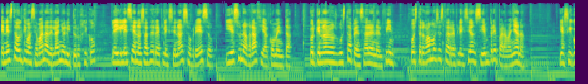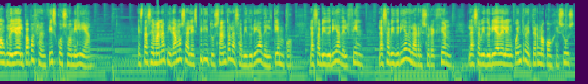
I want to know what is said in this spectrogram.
en esta última semana del año litúrgico, la Iglesia nos hace reflexionar sobre eso, y es una gracia, comenta, porque no nos gusta pensar en el fin, postergamos esta reflexión siempre para mañana. Y así concluyó el Papa Francisco su homilía. Esta semana pidamos al Espíritu Santo la sabiduría del tiempo, la sabiduría del fin, la sabiduría de la resurrección, la sabiduría del encuentro eterno con Jesús,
